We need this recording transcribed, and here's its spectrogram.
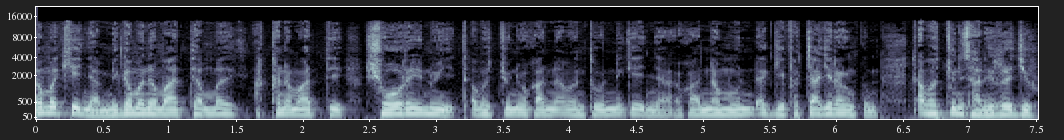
gama keenya gama namaatti ammas akka namaatti shooree nuyi taphachuun yookaan amantoonni keenya yookaan namoonni dhaggeeffachaa jiran kun taphachuun isaaniirra jiru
